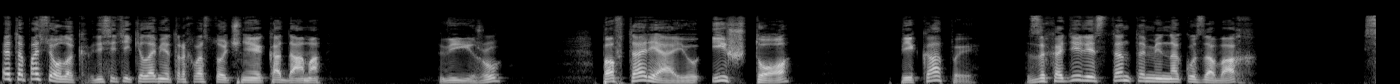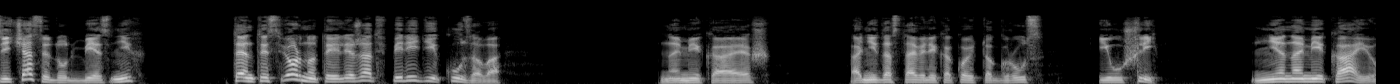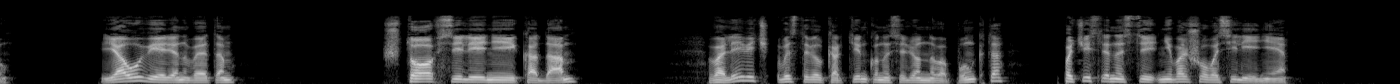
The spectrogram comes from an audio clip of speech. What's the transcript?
Это поселок в десяти километрах восточнее Кадама. Вижу. Повторяю, и что? Пикапы заходили с тентами на кузовах, Сейчас идут без них. Тенты свернутые лежат впереди кузова. Намекаешь, они доставили какой-то груз и ушли. Не намекаю. Я уверен в этом. Что в селении Кадам? Валевич выставил картинку населенного пункта по численности небольшого селения.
